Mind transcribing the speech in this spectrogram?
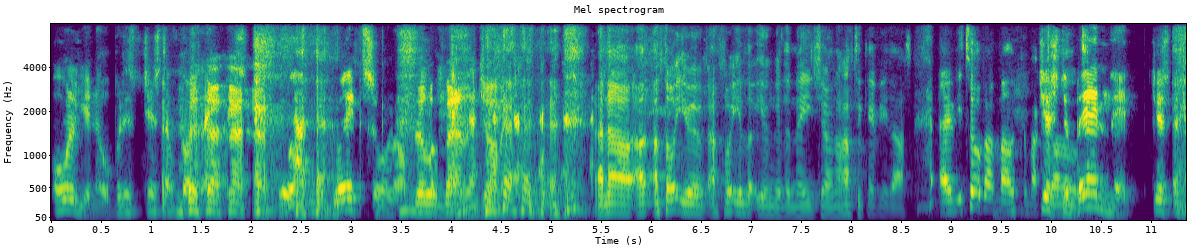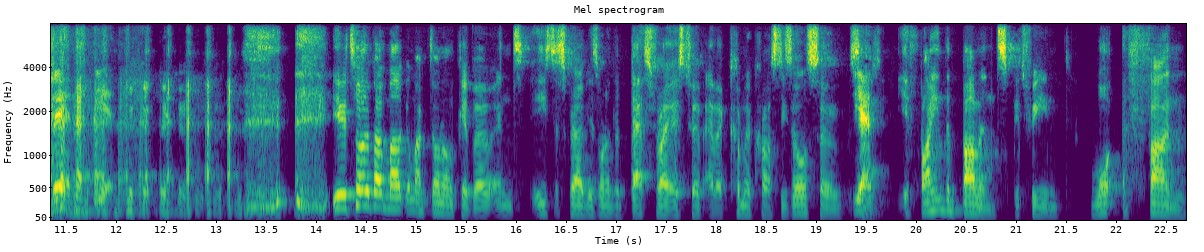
old, you know, but it's just I've got like this to have to wait so long. Still look better than Johnny. I know. I, I, thought you were, I thought you looked younger than me, John. I have to give you that. Um, you talk about Malcolm McDonald. Just a bit, mate. Just a bit. Yeah. you were talking about Malcolm McDonald, Gibbo, and he's described as one of the best writers to have ever come across. He's also said yeah. you find the balance between what a fan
